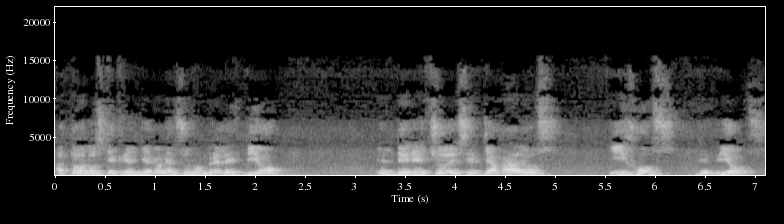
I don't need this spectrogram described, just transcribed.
a todos los que creyeron en su nombre les dio el derecho de ser llamados hijos de Dios.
